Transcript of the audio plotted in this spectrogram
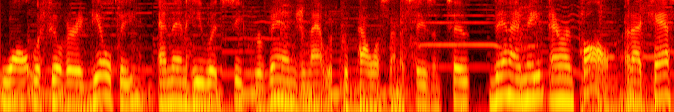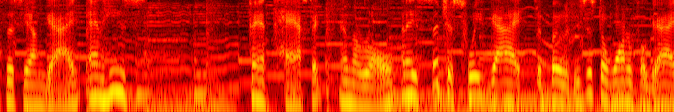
Walt would feel very guilty, and then he would seek revenge, and that would propel us into season two. Then I meet Aaron Paul, and I cast this young guy, and he's fantastic in the role. And he's such a sweet guy to boot. He's just a wonderful guy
